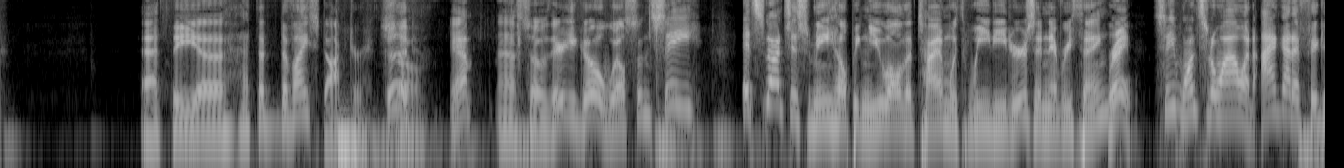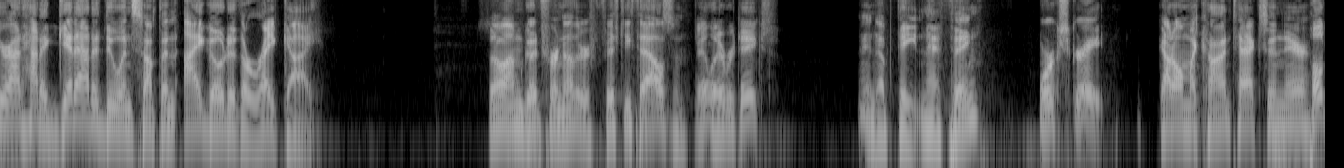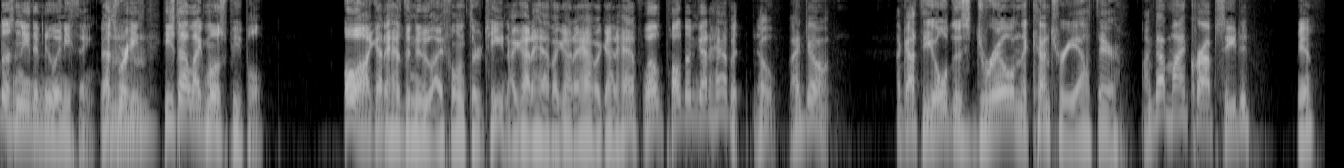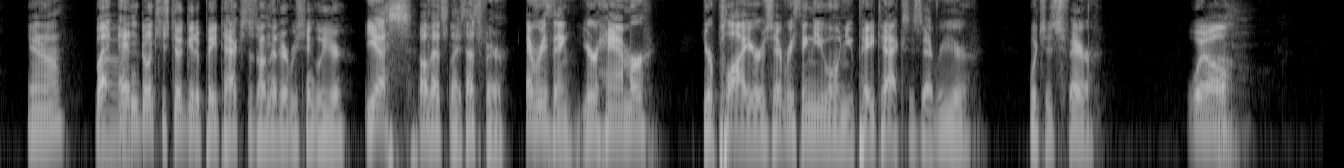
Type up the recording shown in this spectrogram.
at the uh, at the device doctor. Good. So, yep. Uh, so there you go, Wilson. See, it's not just me helping you all the time with weed eaters and everything. Right. See, once in a while, when I got to figure out how to get out of doing something, I go to the right guy. So I'm good for another fifty thousand. Yeah, whatever it takes. And updating that thing works great. Got all my contacts in there. Paul doesn't need to do anything. That's where Mm-hmm. he he's not like most people. Oh, I got to have the new iPhone 13. I got to have, I got to have, I got to have. Well, Paul doesn't got to have it. Nope, I don't. I got the oldest drill in the country out there. I got my crop seeded. Yeah. You know. But, Uh, and don't you still get to pay taxes on that every single year? yes, Oh, that's nice. That's fair. everything. Your hammer, your pliers, everything you own, you pay taxes every year, which is fair. Well,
